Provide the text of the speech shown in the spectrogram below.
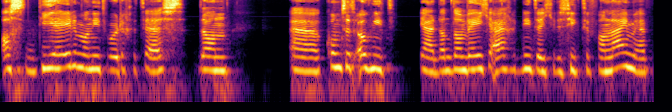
als die helemaal niet worden getest, dan uh, komt het ook niet ja, dan, dan weet je eigenlijk niet dat je de ziekte van Lyme hebt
